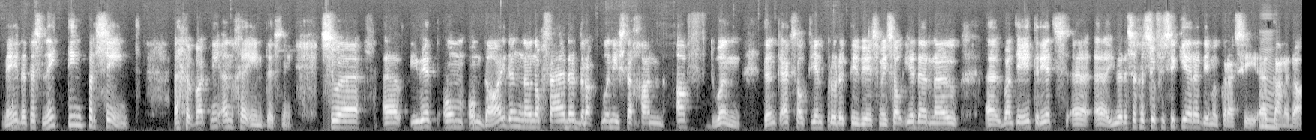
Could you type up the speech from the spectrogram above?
nê? Nee, dit is net 10% wat nie ingeënt is nie. So uh jy weet om om daai ding nou nog verder drakonies te gaan afdwing, dink ek sal teenproduktief wees. Mens sal eerder nou uh want jy het reeds uh uh jy weet dis 'n gesofistikeerde demokrasie uh mm. Kanada.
